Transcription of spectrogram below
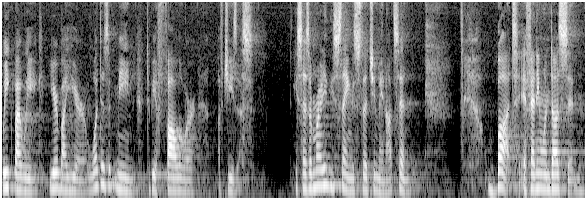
week by week, year by year, what does it mean to be a follower of Jesus? He says, I'm writing these things so that you may not sin. But if anyone does sin,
